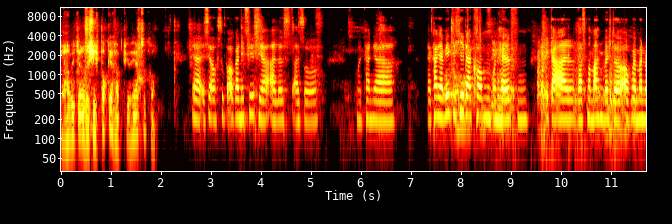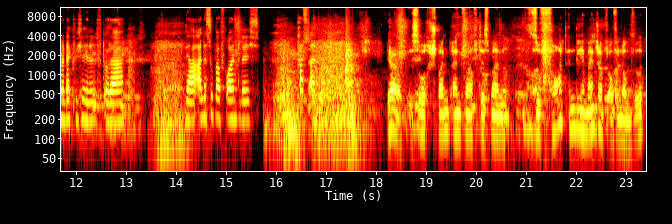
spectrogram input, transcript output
da habe ich dann richtig Bock gehabt, hierher zu kommen. Ja, ist ja auch super organisiert hier alles. Also man kann ja, da kann ja wirklich jeder kommen und helfen, egal was man machen möchte, auch wenn man nur in der Küche hilft oder ja, alles super freundlich. Passt einfach. Ja, ist auch spannend einfach, dass man sofort in die Gemeinschaft aufgenommen wird.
